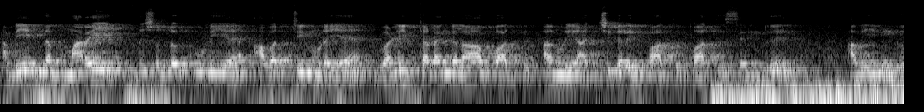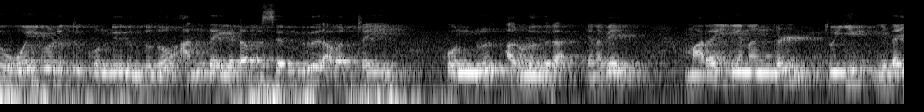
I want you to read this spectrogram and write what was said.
அப்படியே இந்த மறைன்னு சொல்லக்கூடிய அவற்றினுடைய வழித்தடங்களாக பார்த்து அதனுடைய அச்சுகளை பார்த்து பார்த்து சென்று அவை எங்கு ஓய்வெடுத்து கொண்டிருந்ததோ அந்த இடம் சென்று அவற்றை கொன்று அருளுகிறார். எனவே மறை இனங்கள் துயில் இடை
